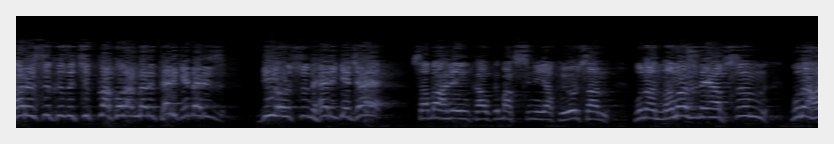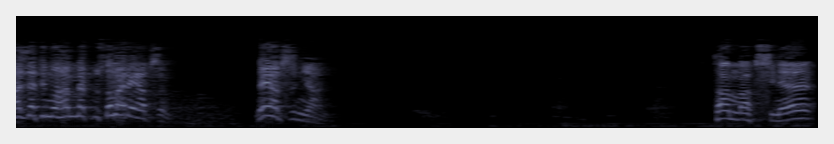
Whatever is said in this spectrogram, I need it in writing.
Karısı kızı çıplak olanları terk ederiz. Diyorsun her gece. Sabahleyin kalkıp aksini yapıyorsan buna namaz ne yapsın? Buna Hazreti Muhammed Mustafa ne yapsın? Ne yapsın yani? Tam aksine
